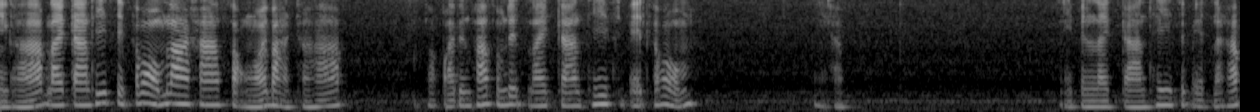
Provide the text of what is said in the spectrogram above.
นี่ครับ รายการที่สิบครับผมราคาสองร้อยบาทครับ ต่อไปเป็นพระสมเด็จรายการที่สิบเอ็ดครับผมนี่ครับ นี่เป็นรายการที่สิบเอ็ดนะครับ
